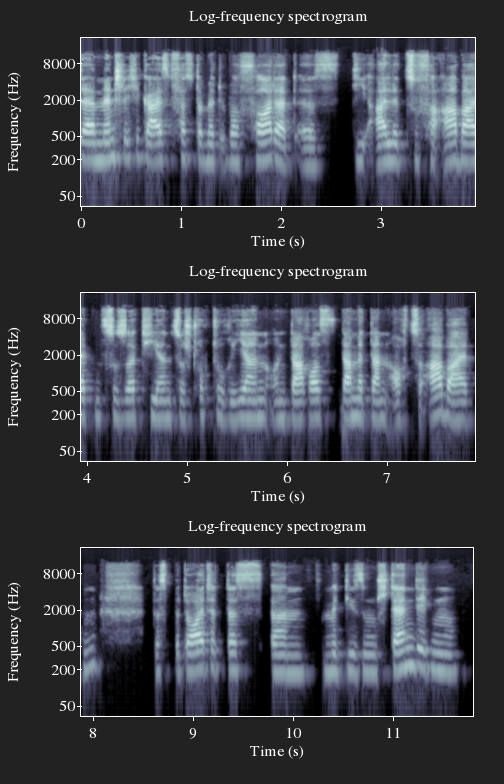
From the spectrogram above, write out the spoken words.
der menschliche Geist fast damit überfordert ist, die alle zu verarbeiten, zu sortieren, zu strukturieren und daraus damit dann auch zu arbeiten. Das bedeutet, dass ähm, mit diesem ständigen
